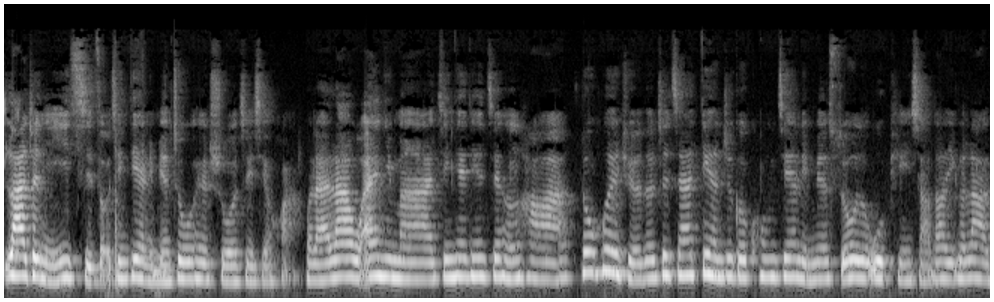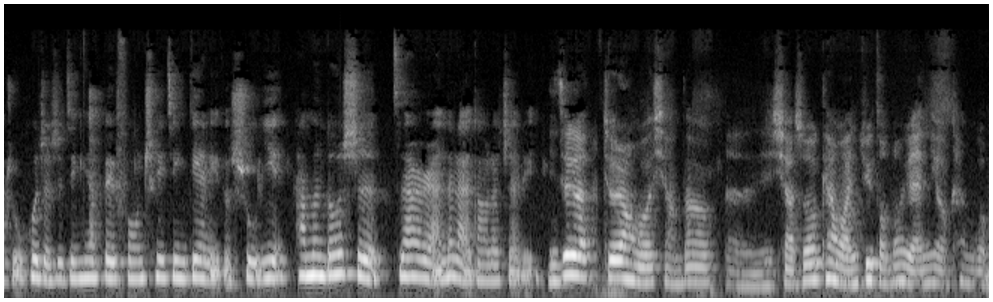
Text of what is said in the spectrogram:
拉着你一起走进店里面，就会说这些话。我来啦，我爱你们啊！今天天气很好啊，都会觉得这家店这个空间里面所有的物品，小到一个蜡烛，或者是今天被风吹进店里的树叶，它们都是自然而然的来到了这里。你这个就让我想到，嗯、小时候看《玩具总动员》，你有看过吗？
